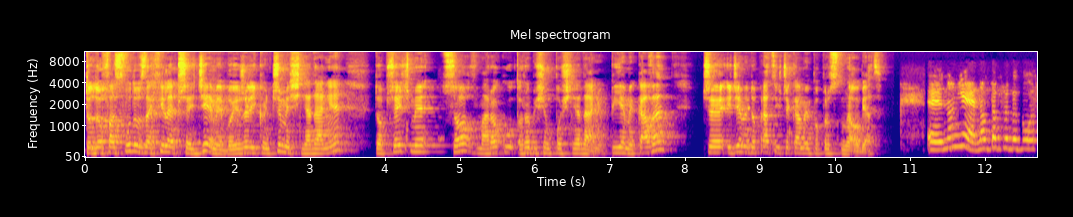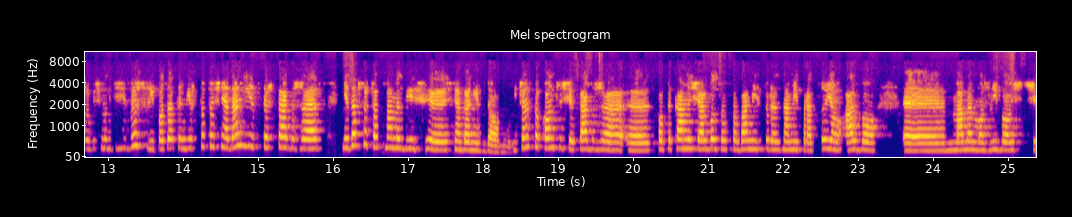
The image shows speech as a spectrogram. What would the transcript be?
To do fast foodów za chwilę przejdziemy, bo jeżeli kończymy śniadanie, to przejdźmy, co w Maroku robi się po śniadaniu. Pijemy kawę, czy idziemy do pracy i czekamy po prostu na obiad? E, no nie, no dobrze by było, żebyśmy gdzieś wyszli. Poza tym, wiesz co, to śniadanie jest też tak, że nie zawsze czas mamy zjeść e, śniadanie w domu. I często kończy się tak, że e, spotykamy się albo z osobami, które z nami pracują, albo mamy możliwość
